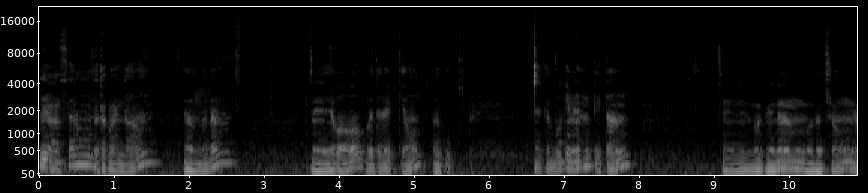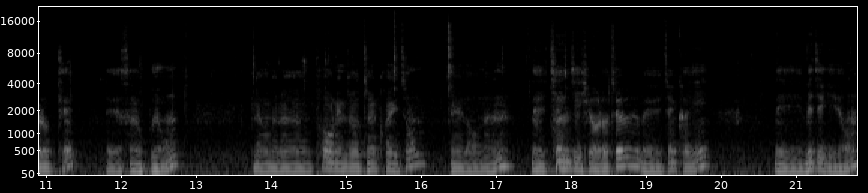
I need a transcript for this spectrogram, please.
네, 안녕하세요. 대다고입니다. 네, 오늘은, 네, 이거 보여드릴게요. 아이고. 네, 일단 무기는, 일단, 네, 무기는 뭐 대충, 이렇게, 네, 생겼고요. 네, 오늘은 파워레인저 젠카이죠. 네, 나오는, 네, 체인지 히어로즈, 네, 젠카이, 네, 매직이에요.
